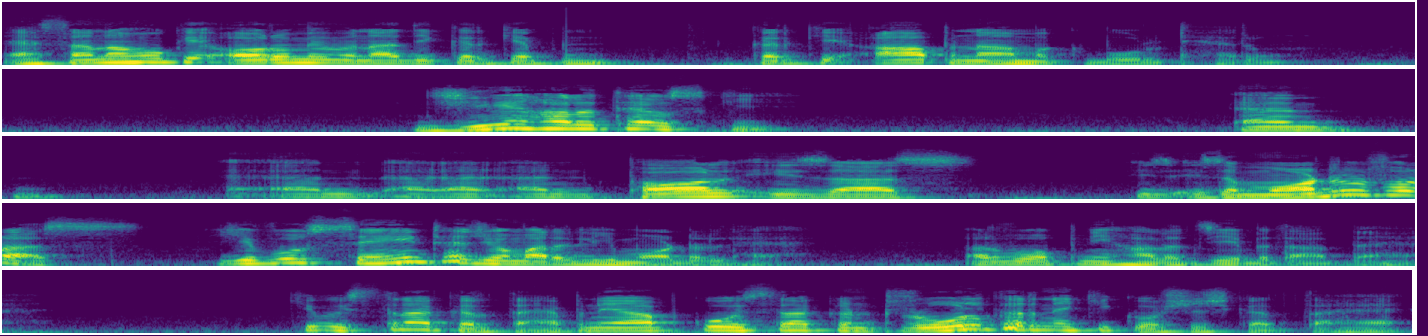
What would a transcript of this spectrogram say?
ऐसा ना हो कि औरों में मनादी करके अपने, करके आप ना मकबूल ठहरूं। ये हालत है उसकी। And and and Paul is a is a model for us ये वो सेंट है जो हमारे लिए मॉडल है, और वो अपनी हालत ये बताता है कि वो इस तरह करता है, अपने आप को इस तरह कंट्रोल करने की कोशिश करता है,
